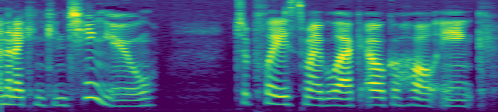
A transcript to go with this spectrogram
And then I can continue to place my black alcohol ink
